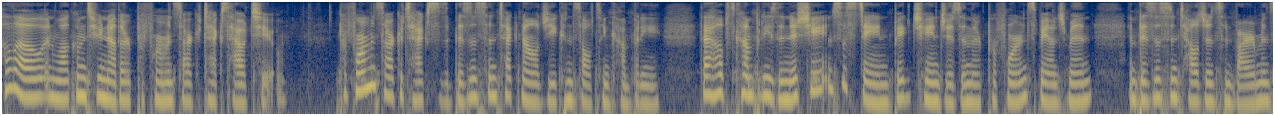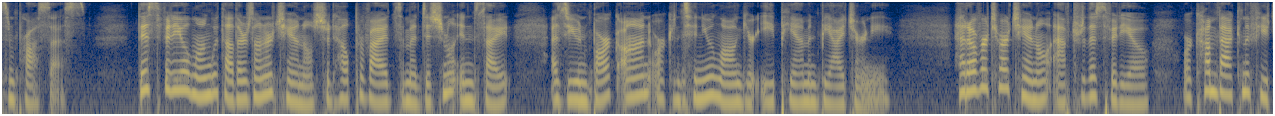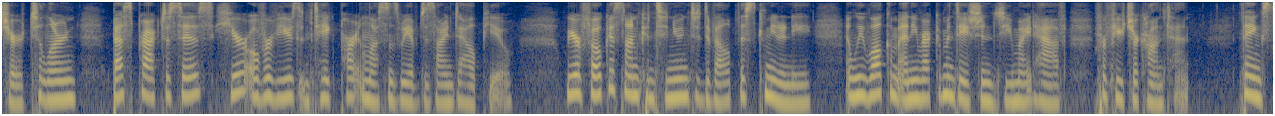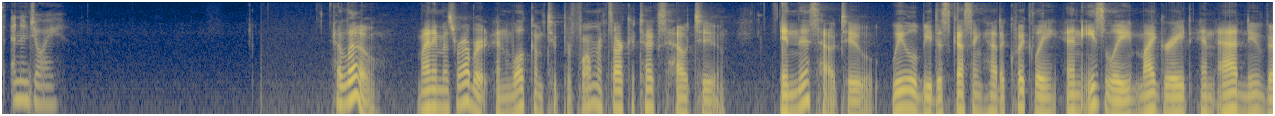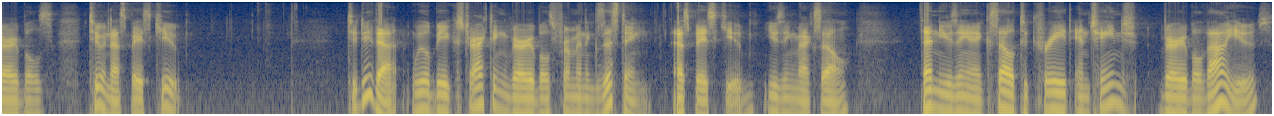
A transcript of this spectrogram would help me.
Hello, and welcome to another Performance Architects How To. Performance Architects is a business and technology consulting company that helps companies initiate and sustain big changes in their performance management and business intelligence environments and process. This video, along with others on our channel, should help provide some additional insight as you embark on or continue along your EPM and BI journey. Head over to our channel after this video or come back in the future to learn best practices, hear overviews, and take part in lessons we have designed to help you. We are focused on continuing to develop this community and we welcome any recommendations you might have for future content. Thanks and enjoy. Hello, my name is Robert and welcome to Performance Architects How To. In this how-to, we will be discussing how to quickly and easily migrate and add new variables to an Essbase cube. To do that, we will be extracting variables from an existing Essbase cube using MaxL, then using Excel to create and change variable values.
